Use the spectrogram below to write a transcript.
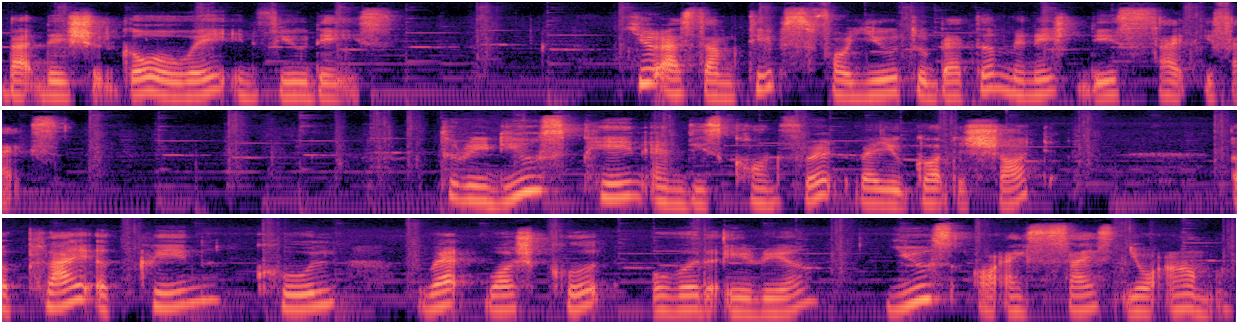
but they should go away in few days. Here are some tips for you to better manage these side effects. To reduce pain and discomfort where you got the shot, apply a clean, cool, wet washcloth over the area. Use or exercise your arm.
